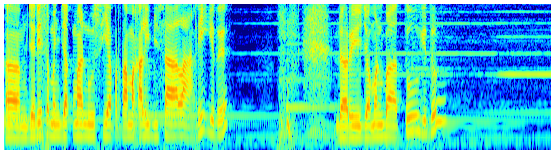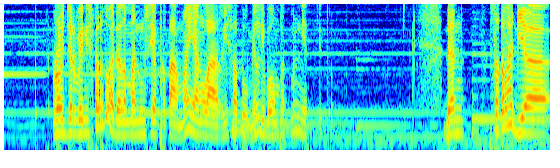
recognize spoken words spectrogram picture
Um, jadi semenjak manusia pertama kali bisa lari gitu ya, dari zaman batu gitu, Roger Bannister tuh adalah manusia pertama yang lari satu mil di bawah 4 menit gitu. Dan setelah dia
